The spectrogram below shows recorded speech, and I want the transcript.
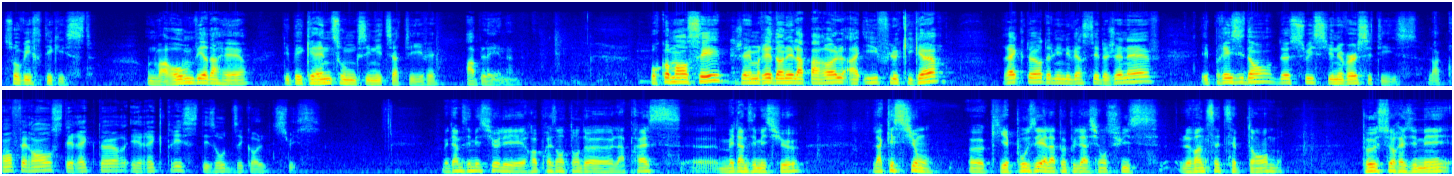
so wichtig ist und warum wir daher die Begrenzungsinitiative ablehnen. Pour commencer, j'aimerais donner la parole à Yves Lukiger, recteur de l'Université de Genève et président de Swiss Universities, la conférence des recteurs et rectrices des hautes écoles suisses. Mesdames et messieurs les représentants de la presse, euh, mesdames et messieurs, la question euh, qui est posée à la population suisse le 27 septembre peut se résumer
